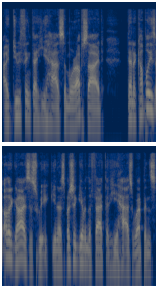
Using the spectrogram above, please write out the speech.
I do think that he has some more upside than a couple of these other guys this week, you know, especially given the fact that he has weapons,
